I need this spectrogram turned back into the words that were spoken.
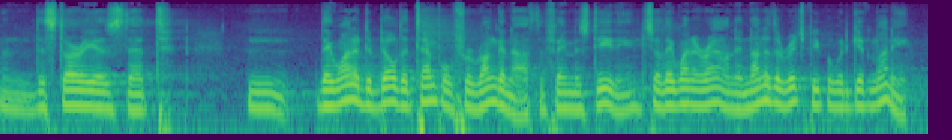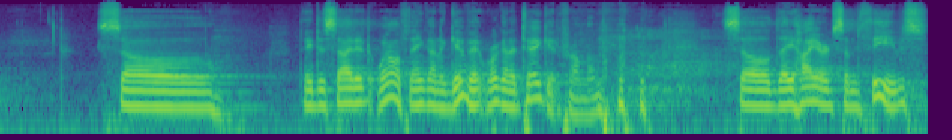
And the story is that mm, they wanted to build a temple for Ranganath, the famous deity. So they went around, and none of the rich people would give money. So they decided, well, if they ain't going to give it, we're going to take it from them. so they hired some thieves,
